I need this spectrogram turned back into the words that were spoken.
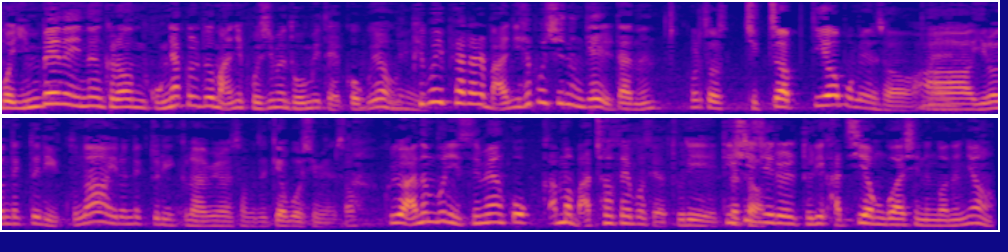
뭐 인벤에 있는 그런 공략글도 많이 보시면 도움이 될 거고요. 네. PVPR을 많이 해보시는 게 일단은 그래서 직접 뛰어보면서 네. 아 이런 덱들이 있구나 이런 덱들이 있구나 하면서 느껴보시면서 그리고 아는 분이 있으면 꼭 한번 맞춰서 해보세요. 둘이 TCG를 둘이 같이 연구하시는 거는요.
